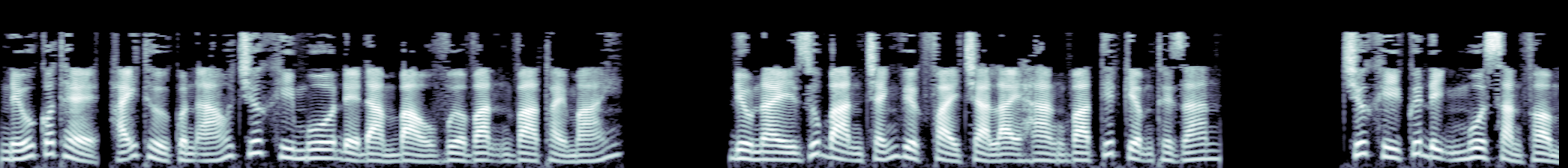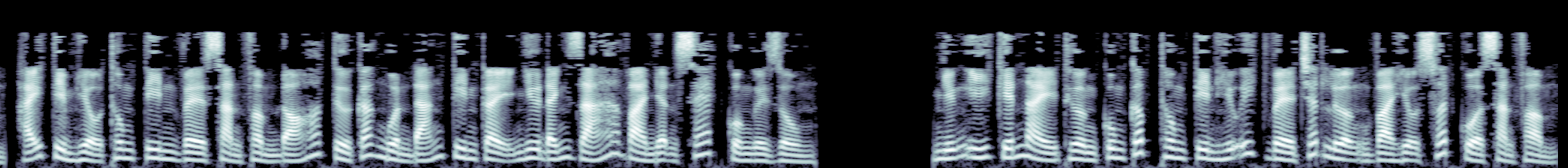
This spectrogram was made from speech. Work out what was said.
Nếu có thể, hãy thử quần áo trước khi mua để đảm bảo vừa vặn và thoải mái. Điều này giúp bạn tránh việc phải trả lại hàng và tiết kiệm thời gian. Trước khi quyết định mua sản phẩm, hãy tìm hiểu thông tin về sản phẩm đó từ các nguồn đáng tin cậy như đánh giá và nhận xét của người dùng. Những ý kiến này thường cung cấp thông tin hữu ích về chất lượng và hiệu suất của sản phẩm.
